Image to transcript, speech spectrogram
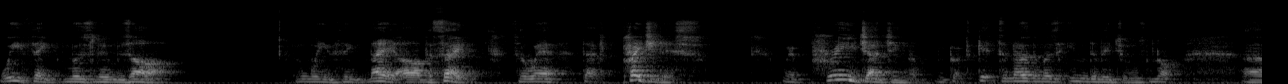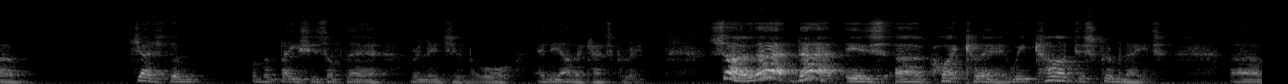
we think Muslims are, and we think they are the same. So we're that's prejudice. We're prejudging them. We've got to get to know them as individuals, not uh, judge them on the basis of their religion or any other category. So that that is uh, quite clear. We can't discriminate. Um,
